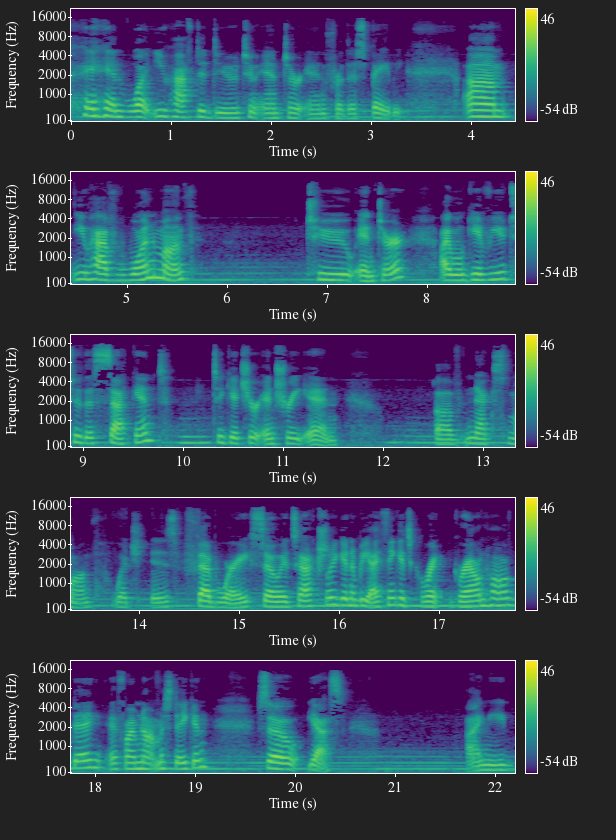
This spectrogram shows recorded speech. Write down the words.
and what you have to do to enter in for this baby um, you have one month to enter I will give you to the second to get your entry in of next month, which is February. So it's actually going to be, I think it's Groundhog Day, if I'm not mistaken. So, yes, I need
